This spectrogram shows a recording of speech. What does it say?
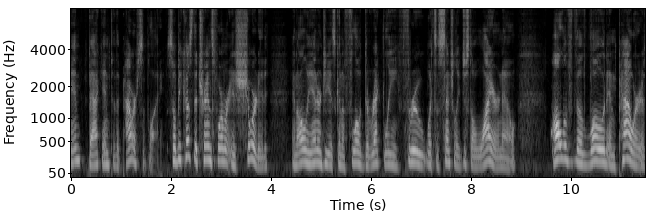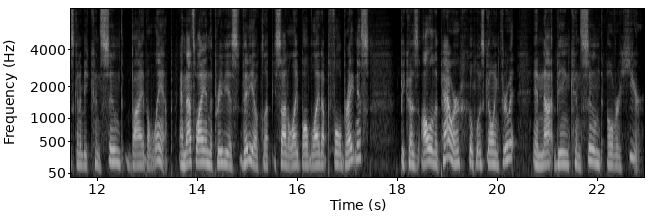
and back into the power supply. So because the transformer is shorted and all the energy is going to flow directly through what's essentially just a wire now, all of the load and power is going to be consumed by the lamp. And that's why in the previous video clip you saw the light bulb light up full brightness because all of the power was going through it and not being consumed over here.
